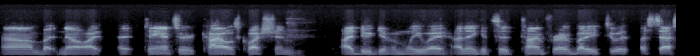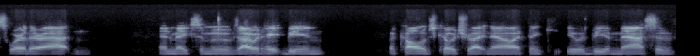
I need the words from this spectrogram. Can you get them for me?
Um, but no, I to answer Kyle's question, I do give them leeway. I think it's a time for everybody to assess where they're at and and make some moves. I would hate being a college coach right now. I think it would be a massive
